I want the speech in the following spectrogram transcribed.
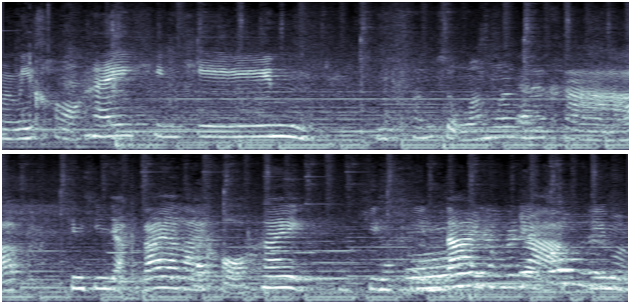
มันมีขอให้คินคิน มีความสุขมากๆนะครับคินคินอยากได้อะไรขอให้คินคินได้ทุกอย่างที่มัน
